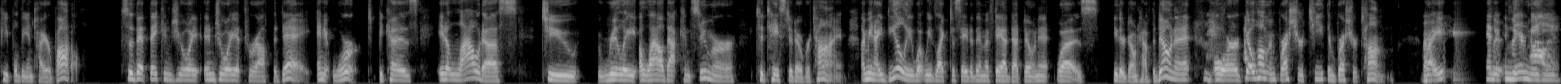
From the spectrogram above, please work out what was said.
people the entire bottle so that they can enjoy enjoy it throughout the day and it worked because it allowed us to really allow that consumer to taste it over time. I mean, ideally, what we'd like to say to them if they had that donut was either don't have the donut or go home and brush your teeth and brush your tongue, right? right? And, clear, and clear then maybe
